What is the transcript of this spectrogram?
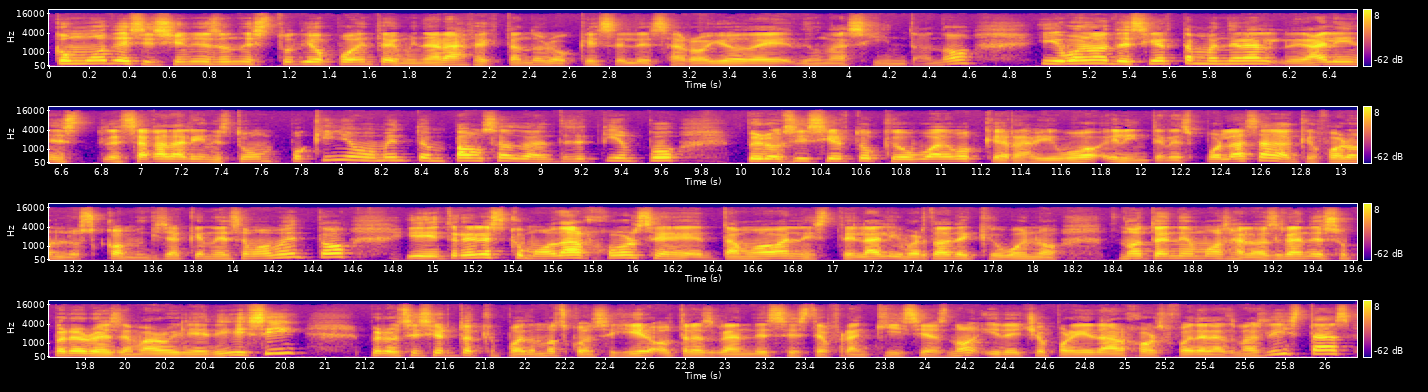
cómo decisiones de un estudio pueden terminar afectando lo que es el desarrollo de, de una cinta, ¿no? Y bueno, de cierta manera, la saga de Alien estuvo un pequeño momento en pausa durante ese tiempo, pero sí es cierto que hubo algo que revivó el interés por la saga, que fueron los cómics, ya que en ese momento editoriales como Dark Horse eh, tomaban este, la libertad de que, bueno, no tenemos a los grandes superhéroes de Marvel y DC, pero sí es cierto que podemos conseguir otras grandes este, franquicias, ¿no? Y de hecho por ahí Dark Horse fue de las más listas,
